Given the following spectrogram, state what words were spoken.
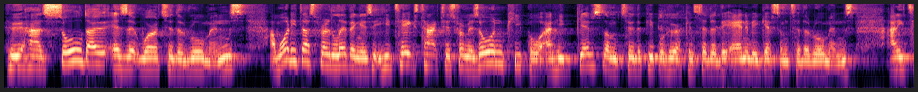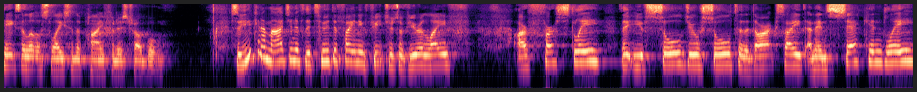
who has sold out, as it were, to the Romans. And what he does for a living is he takes taxes from his own people and he gives them to the people who are considered the enemy, gives them to the Romans. And he takes a little slice of the pie for his trouble. So you can imagine if the two defining features of your life are firstly that you've sold your soul to the dark side, and then secondly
